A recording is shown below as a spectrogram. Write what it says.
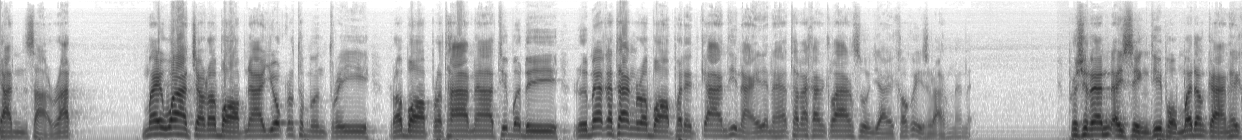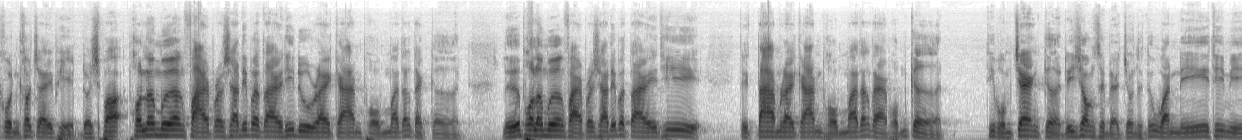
ยันสหรัฐ ไม่ว่าจะระบอบนายกรัฐมนตรี ระบอบประธานาธิบดี หรือแม้กระทั่งระบอบเผด็จการที่ไหนเนี่ยนะฮะธนาคารกลางส่วนใหญ่เขาก็อิสระทั้งนั้นแหละเพราะฉะนั้นไอ้สิ่งที่ผมไม่ต้องการให้คนเข้าใจผิด โดยเฉพาะพลเมืองฝ่ายประชาธิปไตยที่ดูรายการผมมาตั้งแต่เกิด หรือพลเมืองฝ่ายประชาธิปไตยที่ติดตามรายการผมมาตั้งแต่ผมเกิด ที่ผมแจ้งเกิดที่ช่อง11จนถึงทุกวันนี้ที่มี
